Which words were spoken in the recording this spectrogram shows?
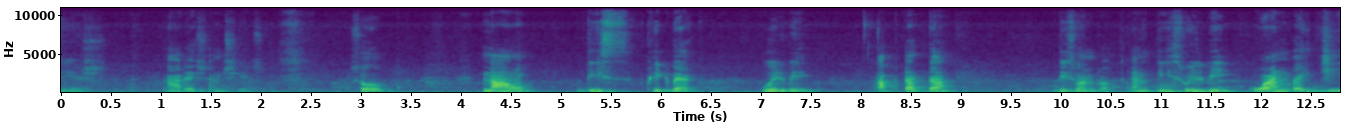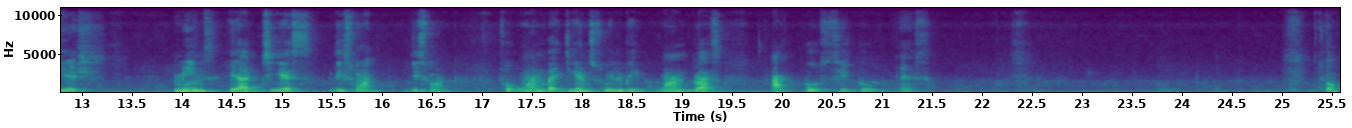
rs and cs so now this feedback will be after the this one block. And this will be 1 by gs means here gs this one this one. So 1 by gs will be 1 plus r2 c2s so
